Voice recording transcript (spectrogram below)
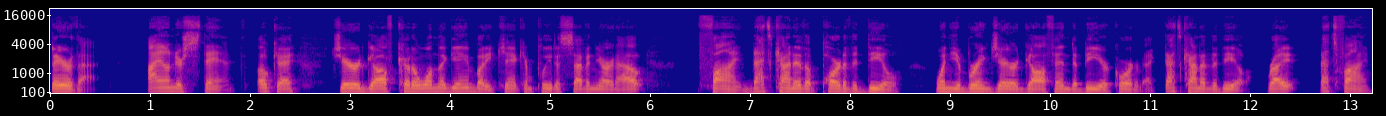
bear that. I understand. Okay, Jared Goff could have won the game, but he can't complete a 7-yard out. Fine. That's kind of the part of the deal when you bring Jared Goff in to be your quarterback. That's kind of the deal, right? That's fine.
